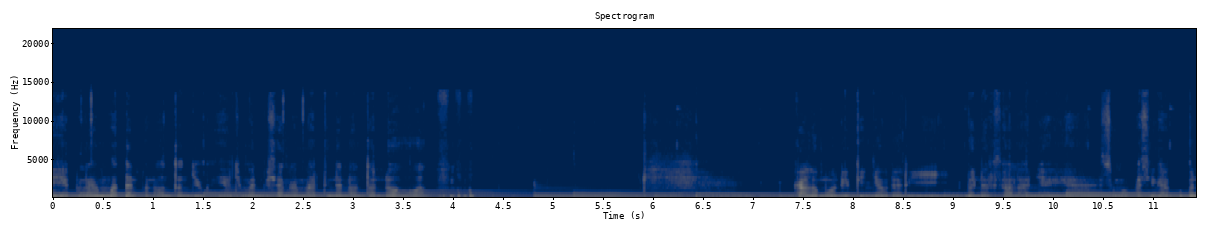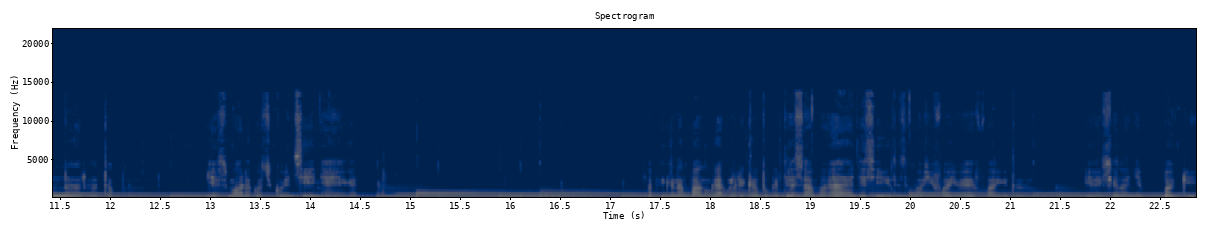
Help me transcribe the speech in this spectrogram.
Iya pengamat dan penonton juga ya cuma bisa ngamatin dan nonton doang kalau mau ditinjau dari benar salahnya ya semua pasti ngaku benar ataupun ya semua ada konsekuensinya ya kan? Tapi kenapa enggak mereka bekerja sama aja sih gitu sama FIFA UEFA gitu? Ya istilahnya bagi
